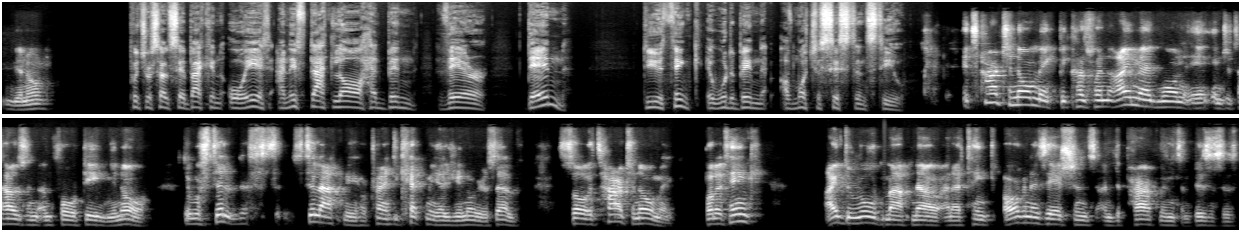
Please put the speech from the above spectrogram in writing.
You know? Put yourself, say, back in 08, and if that law had been there then, do you think it would have been of much assistance to you? It's hard to know, Mick, because when I made one in, in 2014, you know, they were still still at me or trying to get me, as you know yourself. So it's hard to know, Mick. But I think I have the roadmap now, and I think organizations and departments and businesses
